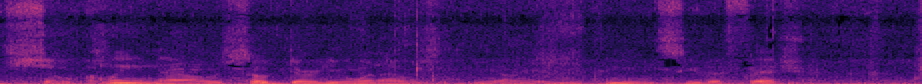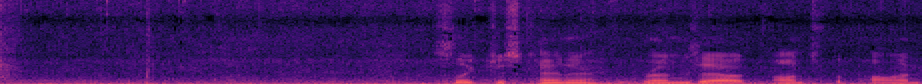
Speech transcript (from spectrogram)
It's so clean now. It was so dirty when I was younger. You couldn't even see the fish. Slick just kind of runs out onto the pond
